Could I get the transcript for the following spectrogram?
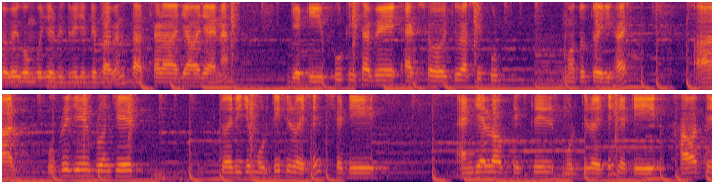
তবে গম্বুজের ভিতরে যেতে পারবেন। তাছাড়া যাওয়া যায় না। যেটি ফুট হিসাবে একশো চুরাশি ফুট মতো তৈরি হয়। আর উপরে যে ব্রোঞ্জের তৈরি যে মূর্তিটি রয়েছে, সেটি অ্যাঞ্জেল অফ ভিক্টরির মূর্তি রয়েছে, যেটি হাওয়াতে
